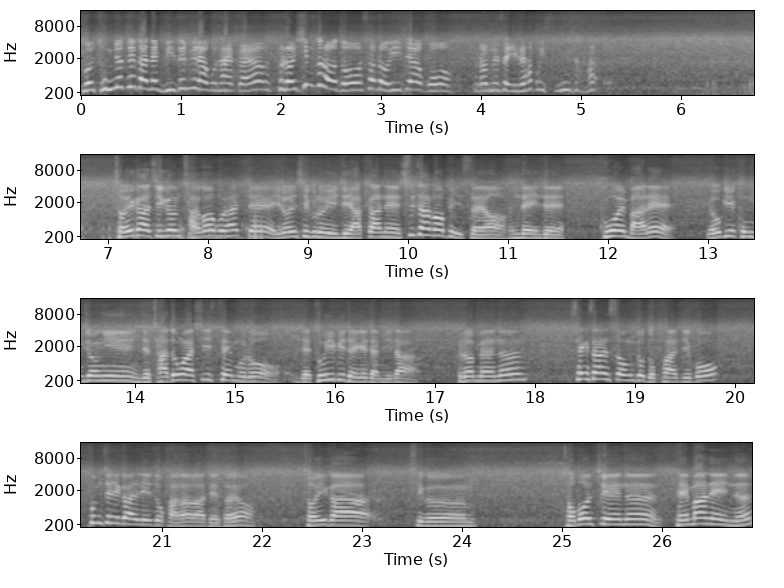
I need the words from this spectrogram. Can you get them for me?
뭐 동료들 간의 믿음이라고나 할까요? 그런 힘들어도 서로 의지하고 그러면서 일을 하고 있습니다. 저희가 지금 작업을 할 때 이런 식으로 이제 약간의 수작업이 있어요. 근데 이제 9월 말에 여기 공정이 이제 자동화 시스템으로 이제 도입이 되게 됩니다. 그러면은 생산성도 높아지고 품질 관리도 강화가 돼서요. 저희가 지금 저번 주에는 대만에 있는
